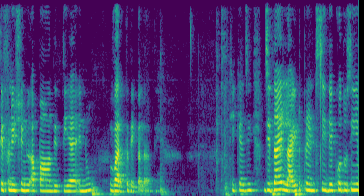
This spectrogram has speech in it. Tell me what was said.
ਤੇ ਫਿਨਿਸ਼ਿੰਗ ਆਪਾਂ ਦਿੱਤੀ ਹੈ ਇਹਨੂੰ ਵਰਕ ਦੇ ਕਲਰ ਦੀ ਠੀਕ ਹੈ ਜੀ। ਜਿੱਦਾਂ ਇਹ ਲਾਈਟ ਪ੍ਰਿੰਟ ਸੀ, ਦੇਖੋ ਤੁਸੀਂ ਇਹ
